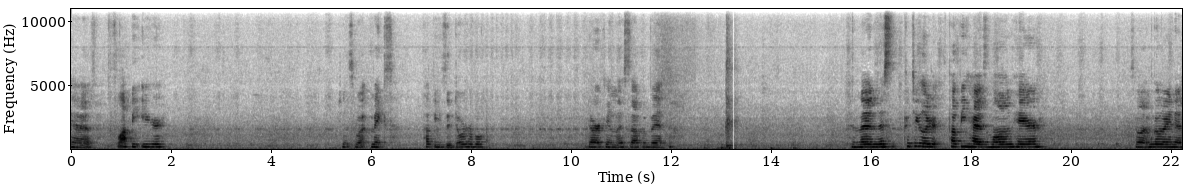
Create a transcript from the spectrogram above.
have floppy ear, is what makes puppies adorable. Darken this up a bit. And then this particular puppy has long hair. So I'm going to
